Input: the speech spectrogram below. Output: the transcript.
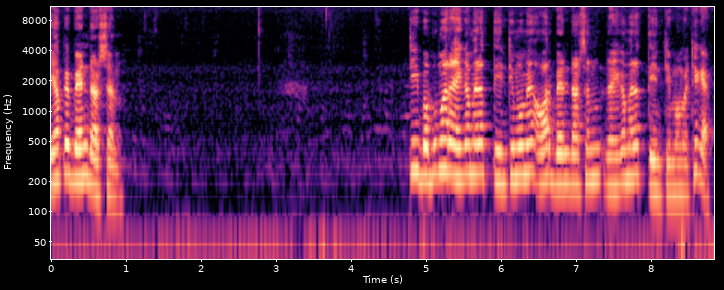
यहाँ पे बेंडरसन। टी बबुमा रहेगा मेरा तीन टीमों में और बेन डर्सन रहेगा मेरा तीन टीमों में, ठीक है?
